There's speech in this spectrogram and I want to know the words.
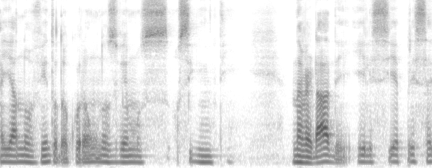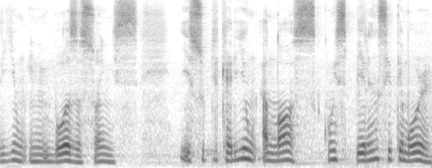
ayah 90 do Corão, nós vemos o seguinte: Na verdade, eles se apressariam em boas ações e suplicariam a nós com esperança e temor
